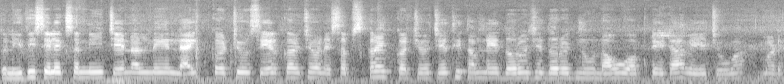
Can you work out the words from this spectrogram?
તો નિધિ સિલેક્શનની ચેનલને લાઈક કરજો શેર કરજો અને સબસ્ક્રાઈબ કરજો, જેથી તમને દરરોજે દરરોજનું નવું અપડેટ આવે એ જોવા મળે.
